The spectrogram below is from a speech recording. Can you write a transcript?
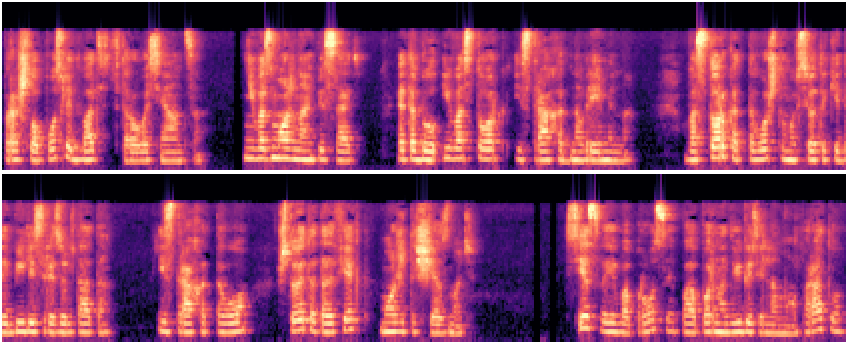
прошло после 22 сеанса. Невозможно описать. Это был и восторг, и страх одновременно. Восторг от того, что мы все-таки добились результата. И страх от того, что этот эффект может исчезнуть. Все свои вопросы по опорно-двигательному аппарату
